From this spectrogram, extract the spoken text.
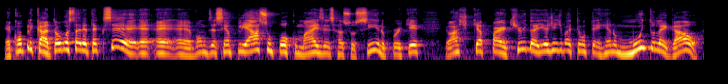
é complicado. Então eu gostaria até que você, é, é, é, vamos dizer assim, ampliasse um pouco mais esse raciocínio, porque eu acho que a partir daí a gente vai ter um terreno muito legal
